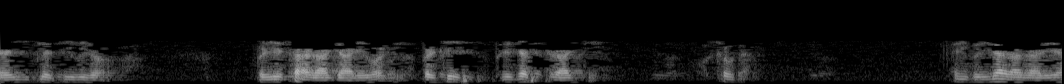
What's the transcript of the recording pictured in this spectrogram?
ယာကြီးပြည့်စည်ပြီးတော့ပရိသရာကြတွေပေါ့လေပရိပရိသရာကြီးထုတ်တာအဲဒီပရိသရာကြတွေက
